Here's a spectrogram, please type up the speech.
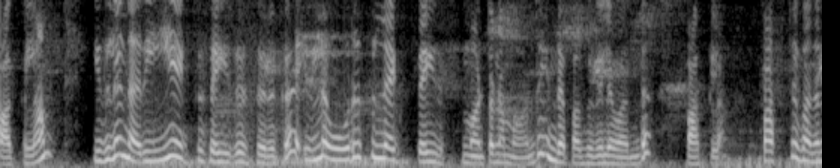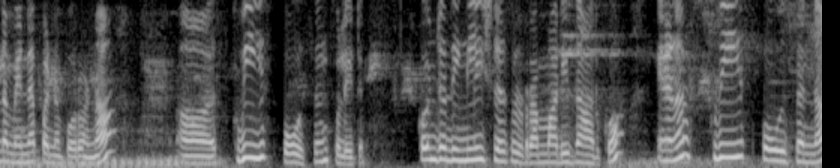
பார்க்கலாம். இதில் நிறைய எக்ஸசைசஸ் இருக்குது இதில் ஒரு சில எக்ஸசைஸ் மட்டும் நம்ம வந்து இந்த பகுதியில் வந்து பார்க்கலாம். ஃபஸ்ட்டு வந்து நம்ம என்ன பண்ண போகிறோம்னா ஸ்குவீஸ் போஸ்ன்னு சொல்லிட்டு. கொஞ்சம் அது இங்கிலீஷில் சொல்கிற மாதிரி தான் இருக்கும். என்னென்னா ஸ்குவீஸ் போஸ்ன்னா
